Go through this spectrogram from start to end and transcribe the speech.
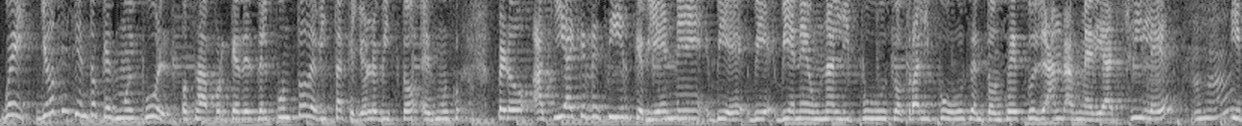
Güey, yo sí siento que es muy cool, o sea, porque desde el punto de vista que yo lo he visto es muy cool, pero aquí hay que decir que viene vie- vie- viene una lipus, otra lipus, entonces pues ya andas media chiles y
